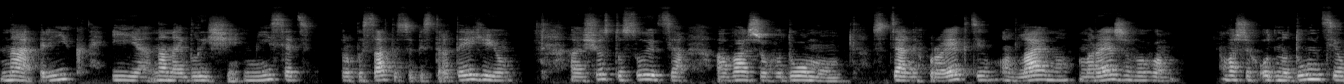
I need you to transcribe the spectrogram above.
на рік і на найближчий місяць, прописати собі стратегію. Е, Що стосується е, вашого дому соціальних проєктів, онлайну, мережевого, ваших однодумців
